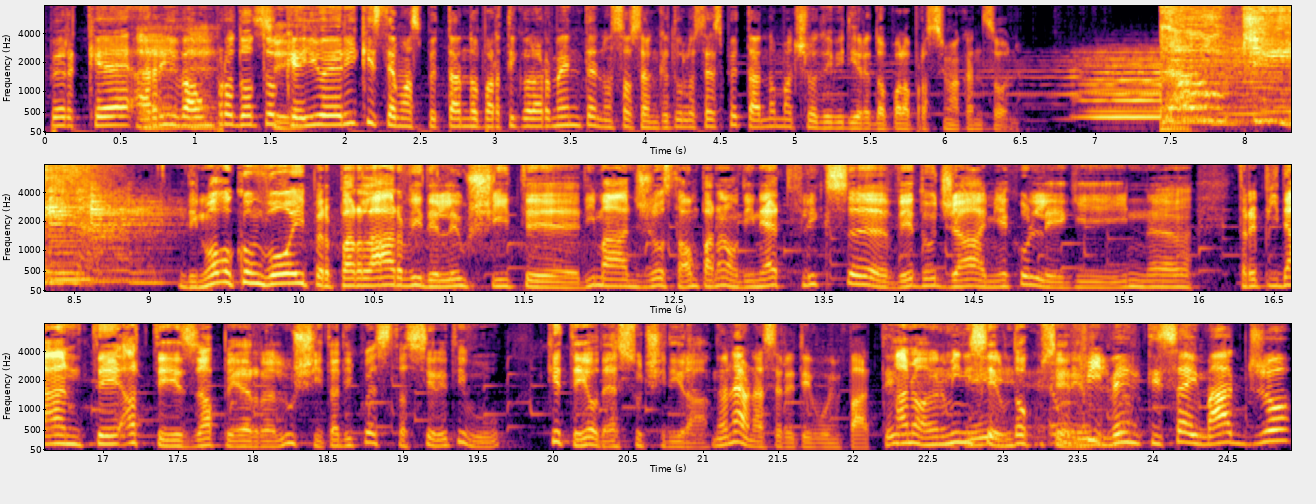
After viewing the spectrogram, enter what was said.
perché arriva eh, un prodotto sì. che io e Ricky stiamo aspettando particolarmente. Non so se anche tu lo stai aspettando, ma ce lo devi dire dopo la prossima canzone. Di nuovo con voi per parlarvi delle uscite di maggio. Stavamo parlando di Netflix. eh, Vedo già i miei colleghi in eh, trepidante attesa per l'uscita di questa serie TV che Teo adesso ci dirà. Non è una serie TV, infatti. Ah, no, è una miniserie, E- un docuserie. Il 26 maggio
